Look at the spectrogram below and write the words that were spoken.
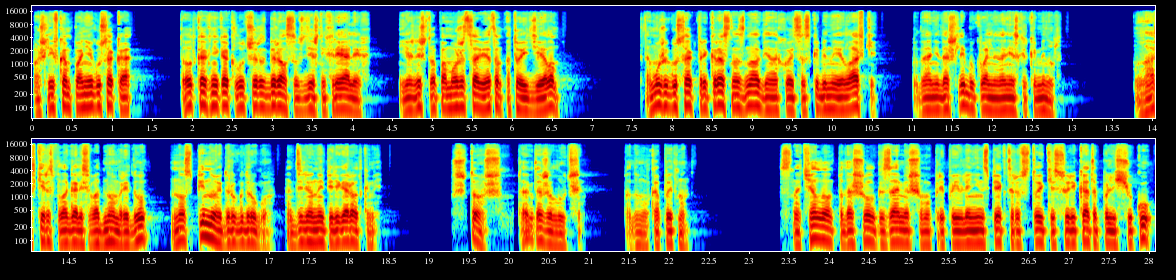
Пошли в компанию гусака. Тот как-никак лучше разбирался в здешних реалиях, ежели что поможет советом, а то и делом. К тому же гусак прекрасно знал, где находятся скобяные лавки, куда они дошли буквально за несколько минут. Лавки располагались в одном ряду, но спиной друг к другу, отделенные перегородками. «Что ж, так даже лучше», — подумал Копытман. Сначала он подошел к замершему при появлении инспектора в стойке суриката Полищуку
